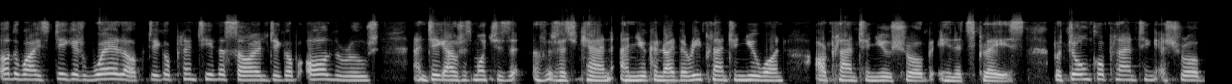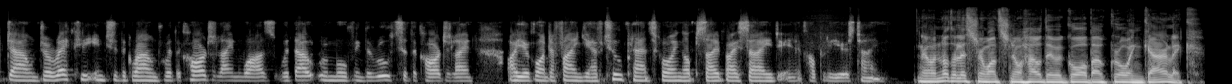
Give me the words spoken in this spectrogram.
otherwise dig it well up, dig up plenty of the soil, dig up all the root, and dig out as much as of it as you can, and you can either replant a new one or plant a new shrub in its place. But don't go planting a shrub down directly into the ground where the cordyline was without removing the roots of the cordyline, or you're going to find you have two plants growing up side by side in a couple of years' time. Now, another listener wants to know how they would go about growing garlic.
